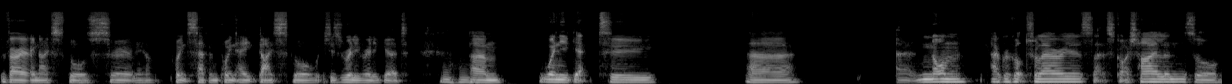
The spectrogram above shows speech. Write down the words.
very nice scores, so you know, 0.7, 0.8 dice score, which is really, really good. Mm-hmm. Um, when you get to uh, uh, non-agricultural areas like Scottish Highlands or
